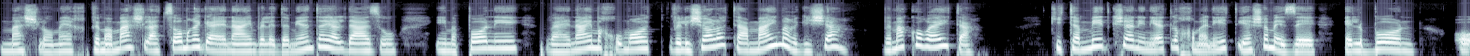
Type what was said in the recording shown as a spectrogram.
מה שלומך? וממש לעצום רגע עיניים ולדמיין את הילדה הזו עם הפוני והעיניים החומות ולשאול אותה מה היא מרגישה ומה קורה איתה. כי תמיד כשאני נהיית לוחמנית יש שם איזה עלבון או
